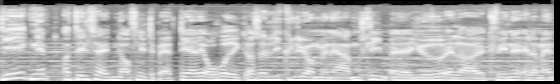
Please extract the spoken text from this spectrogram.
Det er ikke nemt at deltage i den offentlige debat. Det er det overhovedet ikke. Og så er det ligegyldigt, om man er muslim, øh, jøde, eller kvinde, eller mand.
